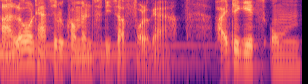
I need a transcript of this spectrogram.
Hallo und herzlich willkommen zu dieser Folge. Heute geht es um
